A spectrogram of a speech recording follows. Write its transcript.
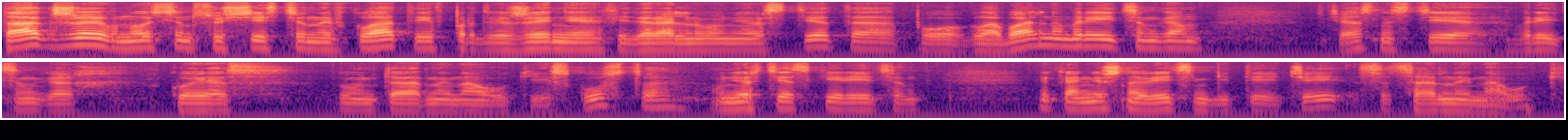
также вносим существенный вклад и в продвижение Федерального университета по глобальным рейтингам, в частности в рейтингах КС гуманитарной науки и искусства, университетский рейтинг и, конечно, в рейтинге социальной науки.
